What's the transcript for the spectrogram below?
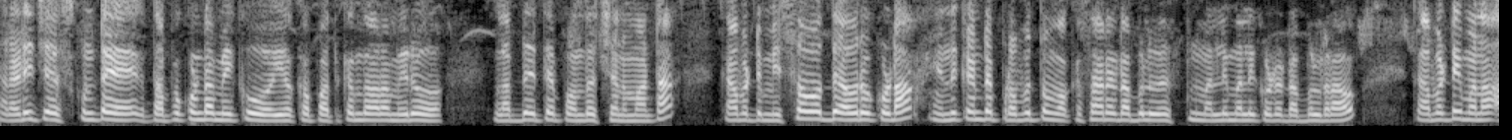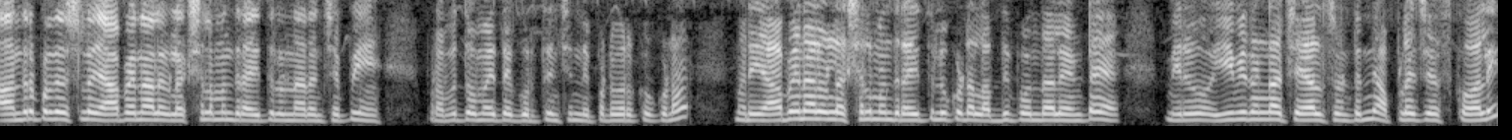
రెడీ చేసుకుంటే తప్పకుండా మీకు ఈ యొక్క పథకం ద్వారా మీరు లబ్ధి అయితే పొందొచ్చు అనమాట కాబట్టి మిస్ అవ్వద్దు ఎవరు కూడా. ఎందుకంటే ప్రభుత్వం ఒకసారి డబ్బులు వేస్తుంది మళ్ళీ మళ్ళీ కూడా డబ్బులు రావు. కాబట్టి మన ఆంధ్రప్రదేశ్లో యాభై నాలుగు లక్షల మంది రైతులు ఉన్నారని చెప్పి ప్రభుత్వం అయితే గుర్తించింది ఇప్పటివరకు కూడా. మరి యాభై నాలుగు లక్షల మంది రైతులు కూడా లబ్ధి పొందాలి అంటే మీరు ఈ విధంగా చేయాల్సి ఉంటుంది. అప్లై చేసుకోవాలి.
